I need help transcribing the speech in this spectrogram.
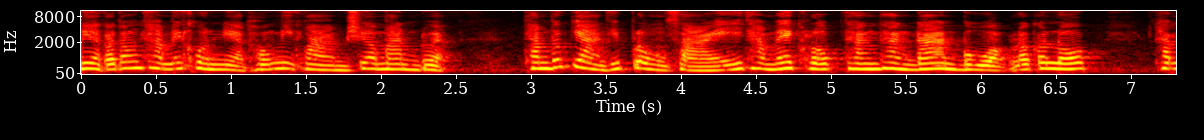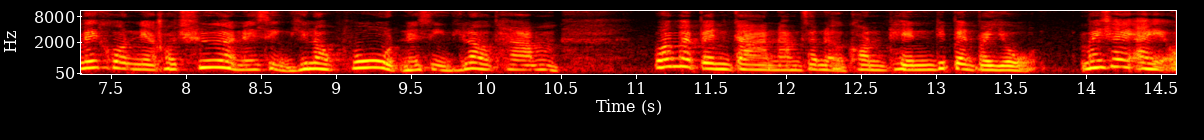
เนี่ยก็ต้องทำให้คนเนี่ยเขามีความเชื่อมั่นด้วยทำทุกอย่างที่โปร่งใสทำให้ครบทั้งทางด้านบวก แล้วก็ลบทำให้คนเนี่ยเขาเชื่อในสิ่งที่เราพูดในสิ่งที่เราทำว่ามันเป็นการนำเสนอคอนเทนต์ที่เป็นประโยชน์ ไม่ใช่ I.O.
